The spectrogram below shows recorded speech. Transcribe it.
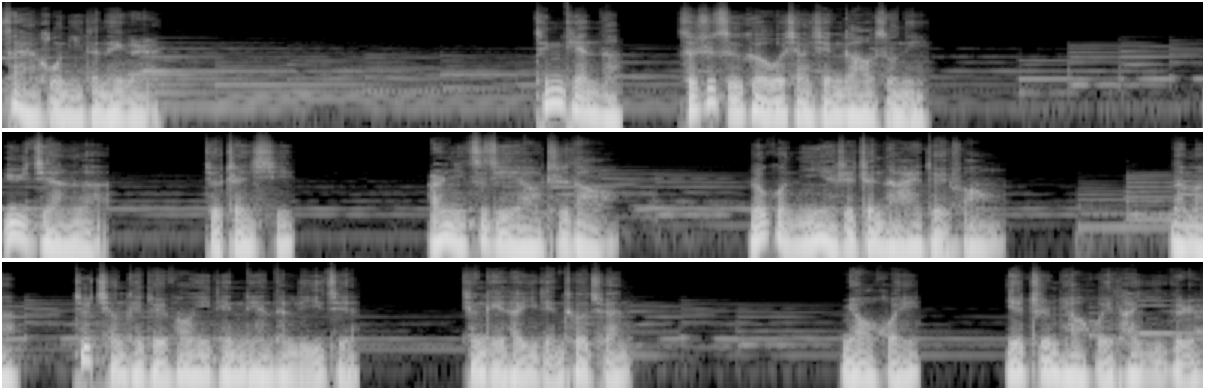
在乎你的那个人。今天呢，此时此刻，我想先告诉你：遇见了，就珍惜，而你自己也要知道，如果你也是真的爱对方，那么。就请给对方一点点的理解，请给他一点特权。秒回，也只秒回他一个人。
